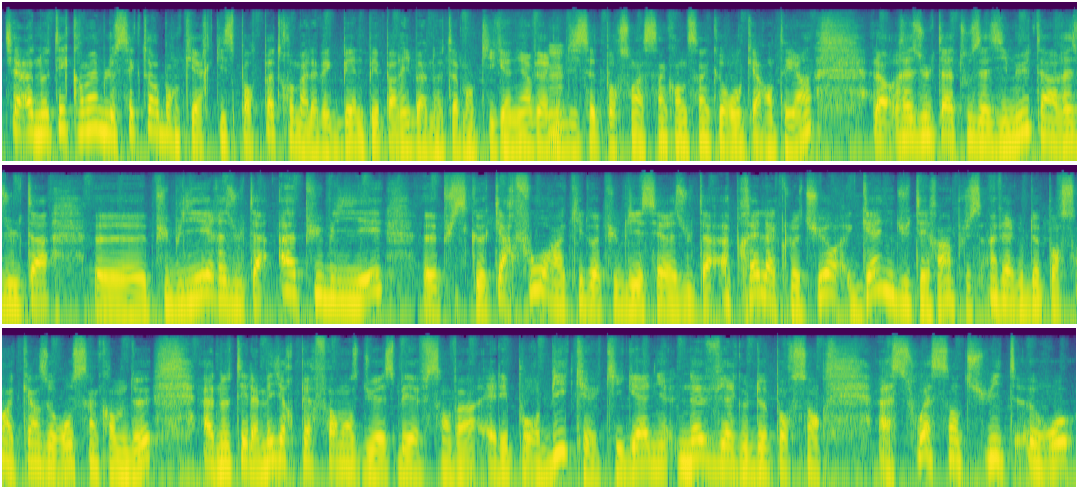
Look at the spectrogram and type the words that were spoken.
Tiens, à noter quand même le secteur bancaire qui se porte pas trop mal avec BNP Paribas notamment qui gagne 1,17% à 55,41 euros. Alors résultat tous azimuts, un résultat euh, publié, résultat à publier, euh, puisque Carrefour, hein, qui doit publier ses résultats après la clôture, gagne du terrain, plus 1,2% à 15,52 euros. À noter la meilleure performance du SBF 120, elle est pour BIC qui gagne 9,2% à 68,25 euros.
